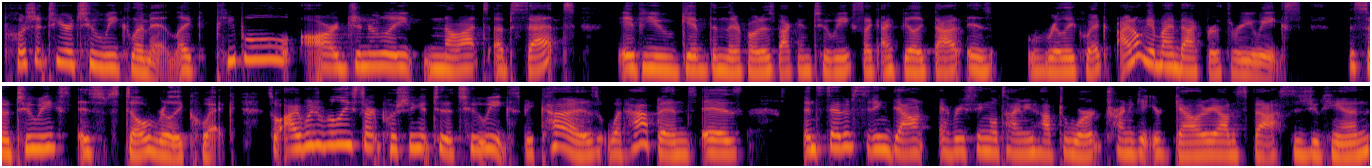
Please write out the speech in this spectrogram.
push it to your two week limit. Like people are generally not upset if you give them their photos back in two weeks, like I feel like that is really quick. I don't get mine back for three weeks. So two weeks is still really quick. So I would really start pushing it to the two weeks because what happens is instead of sitting down every single time you have to work trying to get your gallery out as fast as you can,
